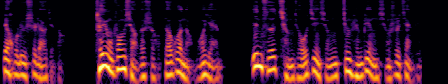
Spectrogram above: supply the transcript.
辩护律师了解到，陈永峰小的时候得过脑膜炎，因此请求进行精神病刑事鉴定。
